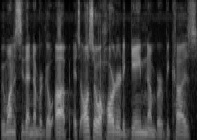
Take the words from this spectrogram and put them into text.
We want to see that number go up. It's also a harder to game number because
